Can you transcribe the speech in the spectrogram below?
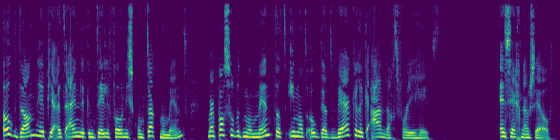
Ook dan heb je uiteindelijk een telefonisch contactmoment, maar pas op het moment dat iemand ook daadwerkelijk aandacht voor je heeft. En zeg nou zelf,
